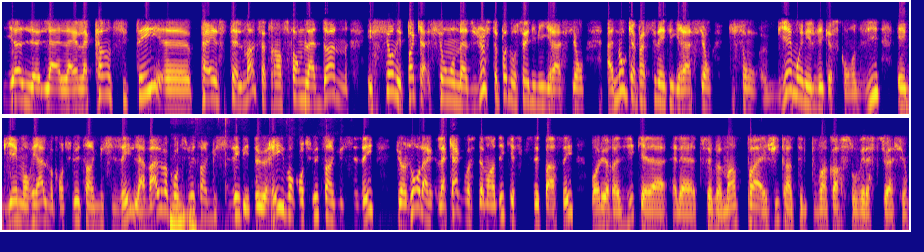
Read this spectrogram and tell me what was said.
il y a la, quantité euh, pèse tellement que ça transforme la donne. Et si on n'est pas si on n'ajuste pas nos seuils d'immigration à nos capacités d'intégration qui sont bien moins élevées que ce qu'on dit, eh bien Montréal va continuer de s'angliciser, Laval va continuer de s'angliciser, les deux rives vont continuer de s'angliciser Puis un jour, la, la CAQ va se demander qu'est-ce qui s'est passé. On lui aura dit qu'elle a, elle a tout simplement pas agi quand il pouvait encore sauver la situation.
